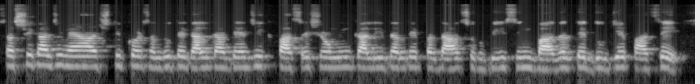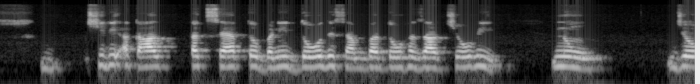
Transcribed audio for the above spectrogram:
ਸਤਿ ਸ਼੍ਰੀ ਅਕਾਲ ਜੀ, ਮੈਂ ਅਰਸ਼ਦੀਪ ਕੌਰ ਸੰਧੂ ਤੇ ਗੱਲ ਕਰਦੇ ਹਾਂ ਜੀ ਇੱਕ ਪਾਸੇ ਸ਼੍ਰੋਮਣੀ ਅਕਾਲੀ ਦਲ ਦੇ ਪ੍ਰਧਾਨ ਸੁਖਬੀਰ ਸਿੰਘ ਬਾਦਲ ਤੇ ਦੂਜੇ ਪਾਸੇ ਸ਼੍ਰੀ ਅਕਾਲ ਤਖਤ ਸਾਹਿਬ ਤੋਂ ਬਣੀ 2 ਦਸੰਬਰ 2024 ਨੂੰ ਜੋ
